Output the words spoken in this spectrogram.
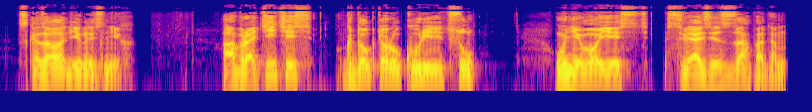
— сказал один из них. «Обратитесь к доктору Курильцу. У него есть связи с Западом,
